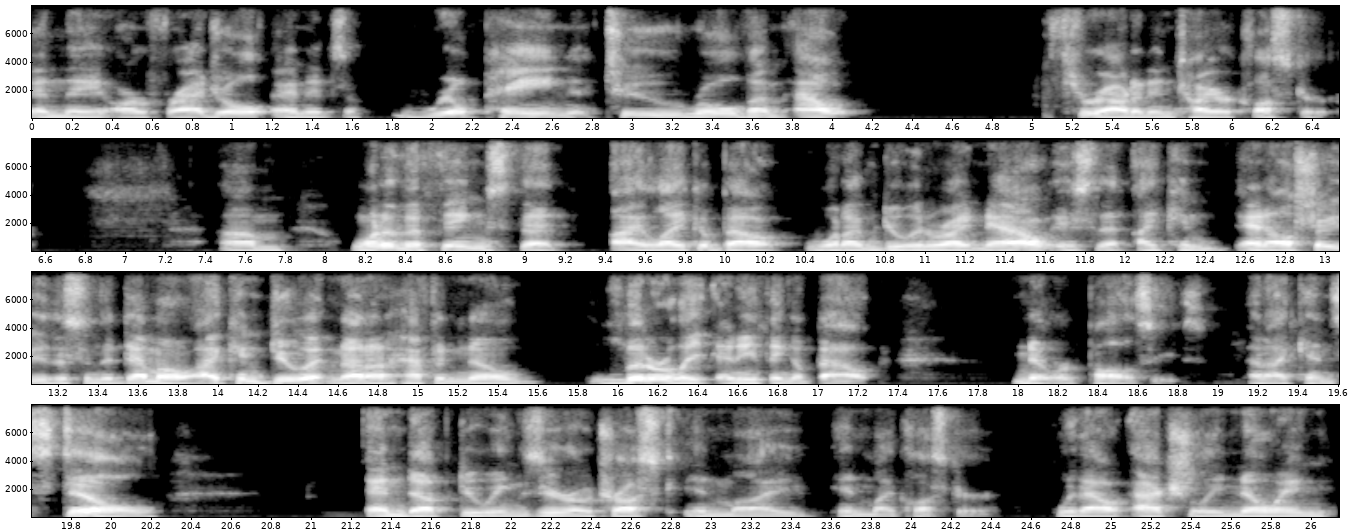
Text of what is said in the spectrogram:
and they are fragile, and it's a real pain to roll them out throughout an entire cluster. Um, one of the things that I like about what I'm doing right now is that I can, and I'll show you this in the demo, I can do it and I don't have to know literally anything about network policies. And I can still end up doing zero trust in my in my cluster without actually knowing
